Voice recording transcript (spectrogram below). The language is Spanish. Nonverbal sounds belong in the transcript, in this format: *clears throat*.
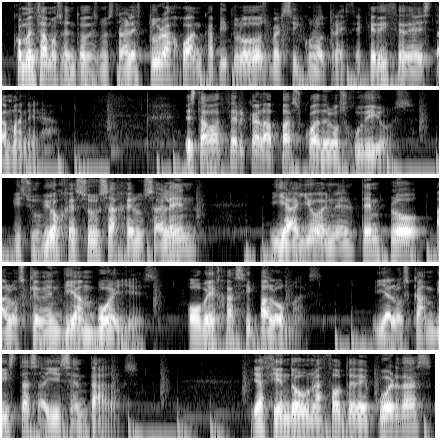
Comenzamos entonces nuestra lectura, Juan capítulo 2, versículo 13, que dice de esta manera, Estaba cerca la Pascua de los judíos, y subió Jesús a Jerusalén y halló en el templo a los que vendían bueyes, ovejas y palomas, y a los cambistas allí sentados. Y haciendo un azote de cuerdas,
